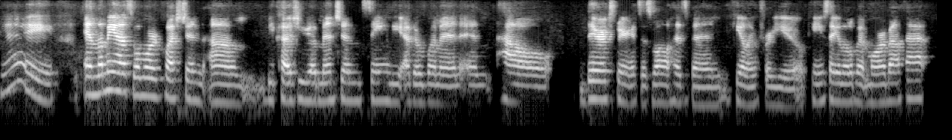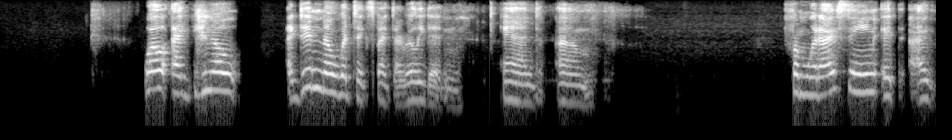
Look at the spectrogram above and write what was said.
Yay. And let me ask one more question um, because you have mentioned seeing the other women and how their experience as well has been healing for you. Can you say a little bit more about that? Well, I, you know, I didn't know what to expect. I really didn't. And um, from what I've seen, it I've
